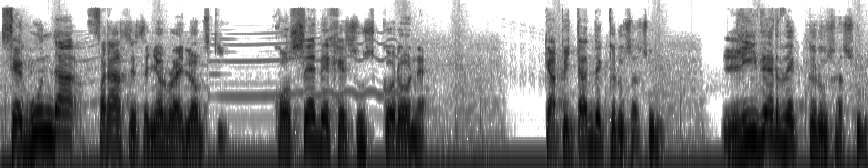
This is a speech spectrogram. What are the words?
Segunda frase, señor Brailovsky. José de Jesús Corona, capitán de Cruz Azul, líder de Cruz Azul,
